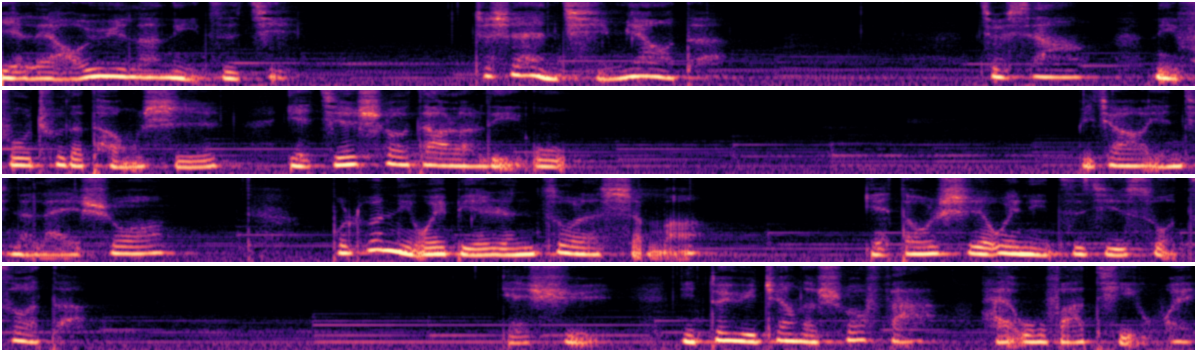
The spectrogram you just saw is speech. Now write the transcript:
也疗愈了你自己，这是很奇妙的。就像你付出的同时，也接受到了礼物。比较严谨的来说，不论你为别人做了什么，也都是为你自己所做的。也许你对于这样的说法还无法体会，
